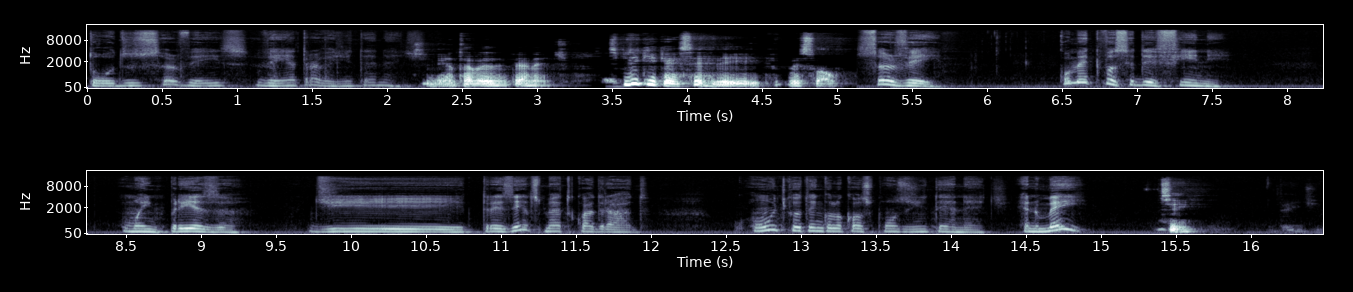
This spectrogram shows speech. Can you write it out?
Todos os surveys vêm através da internet. Vêm através da internet. Explique o que é survey para o pessoal. Survey. Como é que você define uma empresa de 300 metros quadrados onde que eu tenho que colocar os pontos de internet? É no MEI? Sim. Entendi.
